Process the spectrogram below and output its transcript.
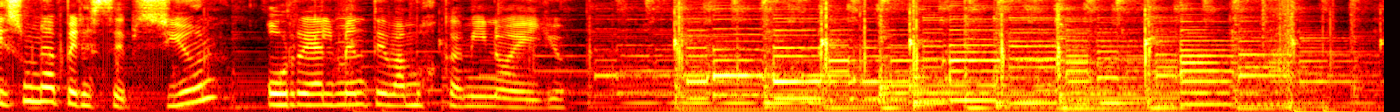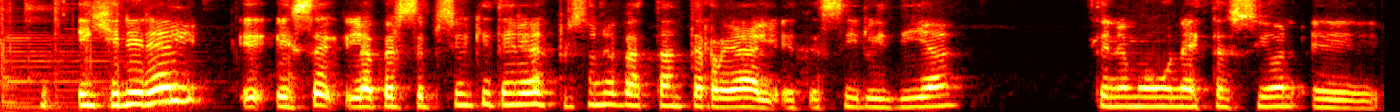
¿Es una percepción o realmente vamos camino a ello? En general, e, la percepción que tienen las personas es bastante real. Es decir, hoy día tenemos una estación eh,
